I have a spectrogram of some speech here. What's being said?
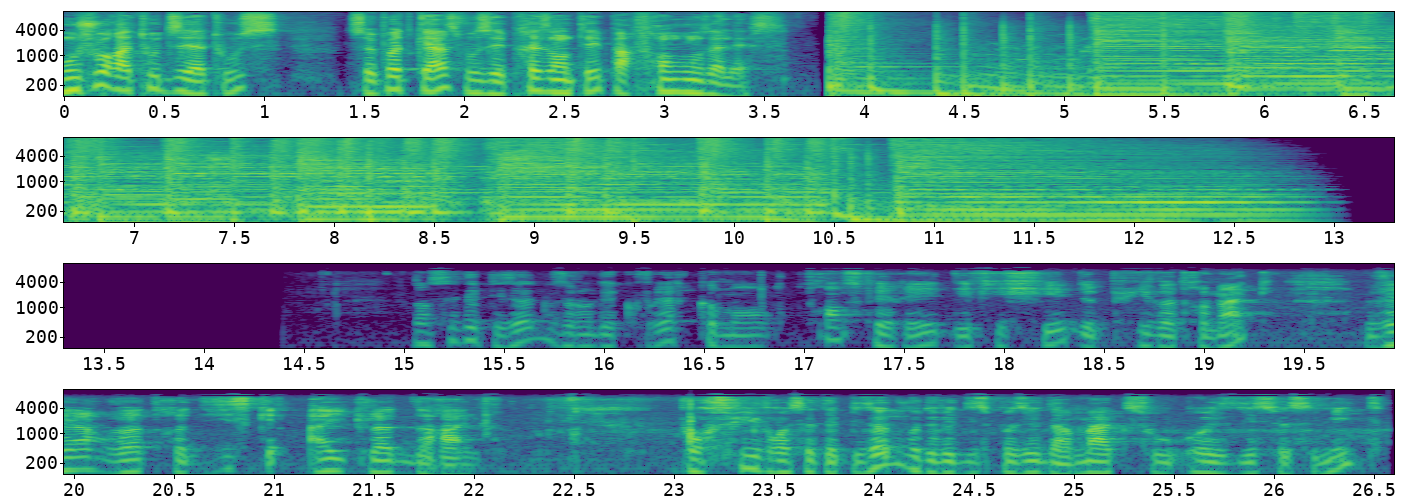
Bonjour à toutes et à tous. Ce podcast vous est présenté par Franck Gonzalez. Dans cet épisode, nous allons découvrir comment transférer des fichiers depuis votre Mac vers votre disque iCloud Drive. Pour suivre cet épisode, vous devez disposer d'un Mac sous OS 10 Yosemite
